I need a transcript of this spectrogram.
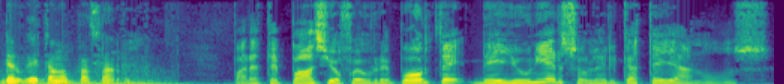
de lo que estamos pasando. Para este espacio fue un reporte de Junior Soler Castellanos.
